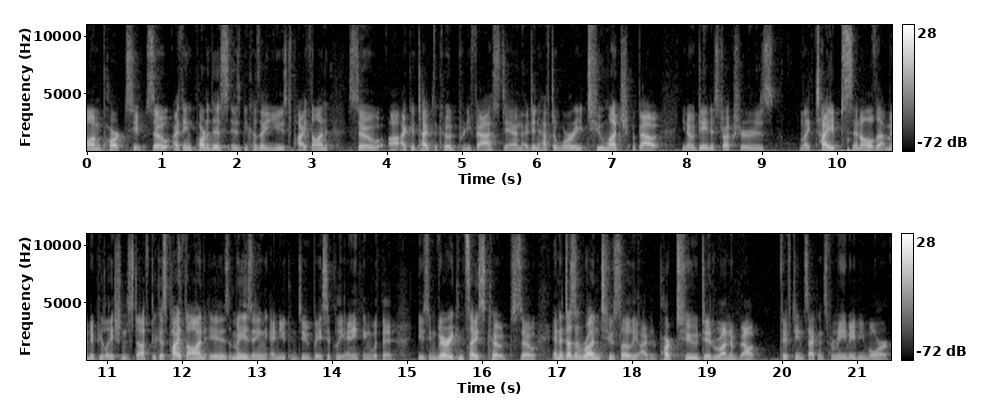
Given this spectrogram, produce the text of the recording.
on part two. So I think part of this is because I used Python, so uh, I could type the code pretty fast and I didn't have to worry too much about, you know, data structures, like types and all of that manipulation stuff because Python is amazing and you can do basically anything with it using very concise code. So, and it doesn't run too slowly either. Part two did run about 15 seconds for me, maybe more,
